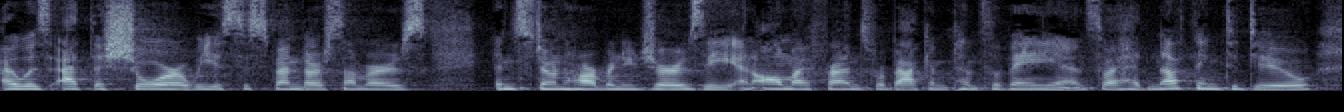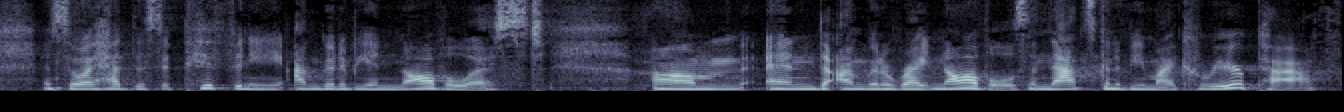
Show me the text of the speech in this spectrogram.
I was at the shore. We used to spend our summers in Stone Harbor, New Jersey, and all my friends were back in Pennsylvania, and so I had nothing to do. And so I had this epiphany: I'm going to be a novelist, um, and I'm going to write novels, and that's going to be my career path.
